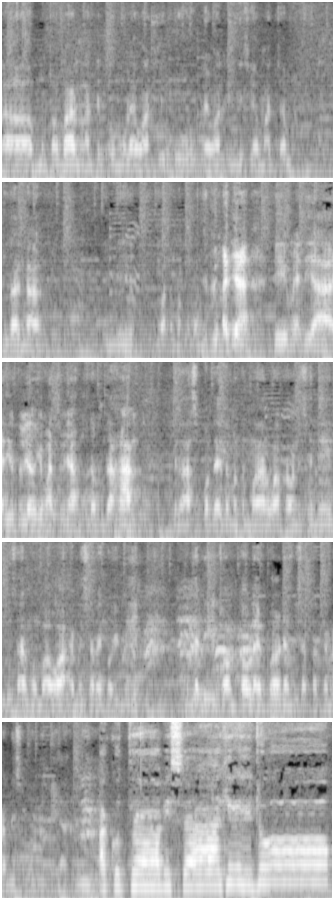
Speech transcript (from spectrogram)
uh, mencoba nanti promo lewat YouTube lewat ini segala macam. Juga enggak ini buat teman-teman juga ya di media YouTube yang macam ya. Mudah-mudahan dengan support dari teman-teman wartawan di sini bisa membawa MSC Record ini menjadi contoh label yang bisa terkenal di seluruh dunia. Aku tak bisa hidup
